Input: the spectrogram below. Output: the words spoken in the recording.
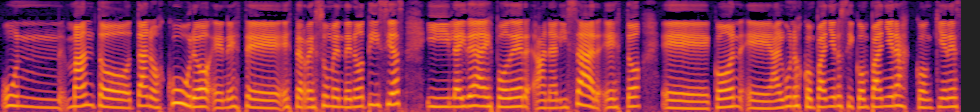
un manto tan oscuro en este, este resumen de noticias y la idea es poder analizar esto eh, con eh, algunos compañeros y compañeras con quienes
